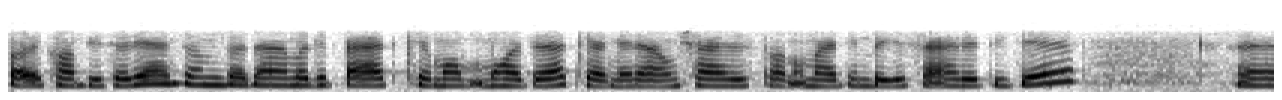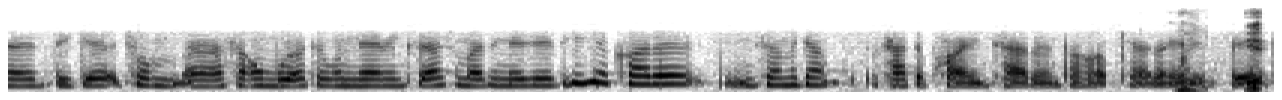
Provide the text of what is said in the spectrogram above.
کار کامپیوتری انجام دادم. ولی بعد که ما مهاجرت کردیم در اون شهرستان اومدیم به یه شهر دیگه. دیگه چون مثلا اموراتمون نمیگذشت اومدیم یه جای دیگه. یه کار می‌تونم میگم سطح پایین تر رو انتخاب کردن یعنی به یک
